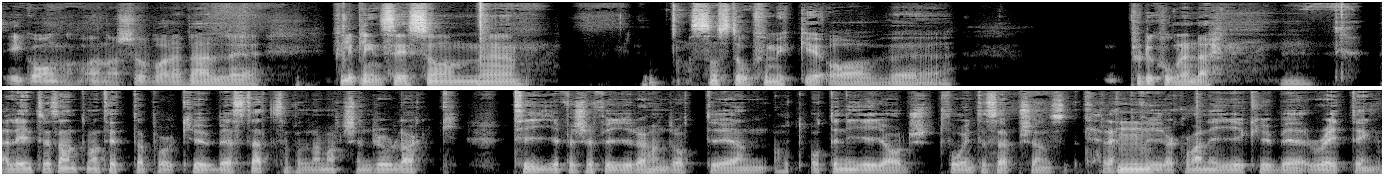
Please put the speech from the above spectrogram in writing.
igång. Och annars så var det väl eh, Philip Lindsay som, eh, som stod för mycket av eh, produktionen där. Mm. Ja, Det är intressant om man tittar på QB-statsen från den här matchen. Drew Luck 10 för 24, 181, 89 yards, 2 interceptions, 34,9 i QB-rating.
